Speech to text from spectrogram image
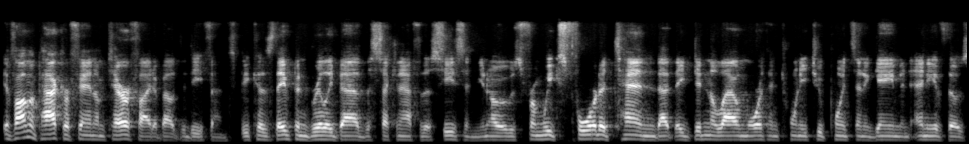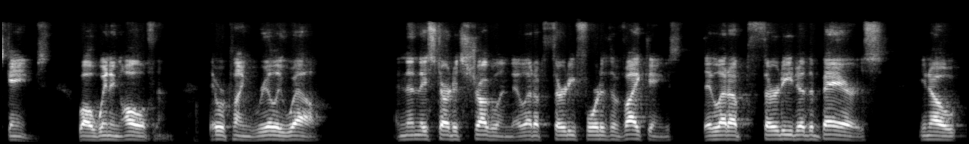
if I'm a Packer fan, I'm terrified about the defense because they've been really bad the second half of the season. You know, it was from weeks four to 10 that they didn't allow more than 22 points in a game in any of those games while winning all of them. They were playing really well. And then they started struggling. They let up 34 to the Vikings. They let up 30 to the Bears. You know,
